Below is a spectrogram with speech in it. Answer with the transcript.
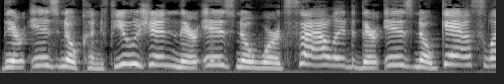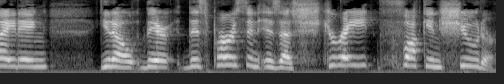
there is no confusion. There is no word salad. There is no gaslighting. You know, there this person is a straight fucking shooter,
